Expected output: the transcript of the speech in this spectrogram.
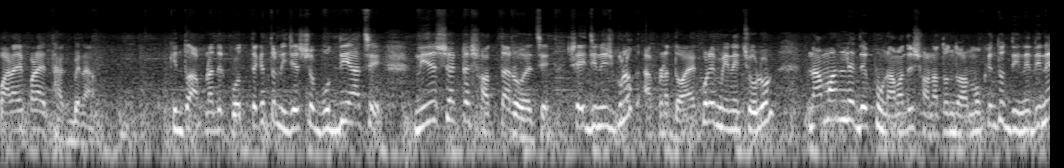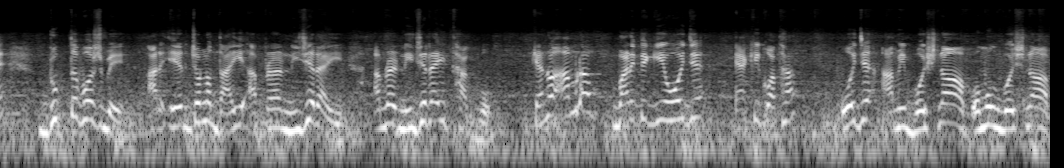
পাড়ায় পাড়ায় থাকবে না? কিন্তু আপনাদের প্রত্যেকে তো নিজস্ব বুদ্ধি আছে, নিজস্ব একটা সত্তা রয়েছে, সেই জিনিসগুলো আপনারা দয়া করে মেনে চলুন। না মানলে দেখুন, আমাদের সনাতন ধর্ম কিন্তু দিনে দিনে ডুবতে বসবে, আর এর জন্য দায়ী আপনারা নিজেরাই, আমরা নিজেরাই থাকব। কেন আমরা বাড়িতে গিয়ে ওই যে একই কথা ওই যে আমি বৈষ্ণব, অমুক বৈষ্ণব,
